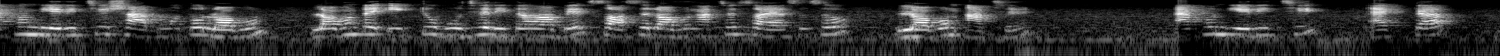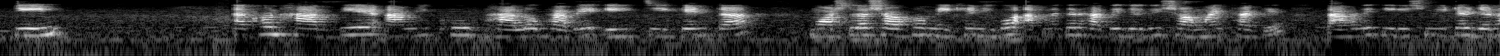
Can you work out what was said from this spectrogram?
এখন দিয়ে দিচ্ছি স্বাদ মতো লবণ। লবণটা একটু বুঝে দিতে হবে, সসে লবণ আছে সয়া সসেও লবণ আছে। এখন দিয়ে দিচ্ছি একটা ডিম। এখন হাত দিয়ে আমি খুব ভালোভাবে এই চিকেনটা মশলা সহ মেখে নিব। আপনাদের হাতে যদি সময় থাকে, তাহলে 30 মিনিটের জন্য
